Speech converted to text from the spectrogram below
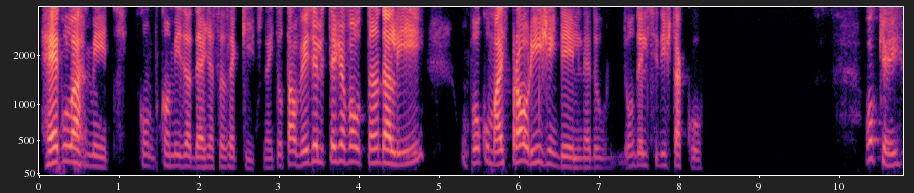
regularmente com camisa 10 nessas equipes. Né? Então talvez ele esteja voltando ali um pouco mais para a origem dele, né? Do, de onde ele se destacou. Ok.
